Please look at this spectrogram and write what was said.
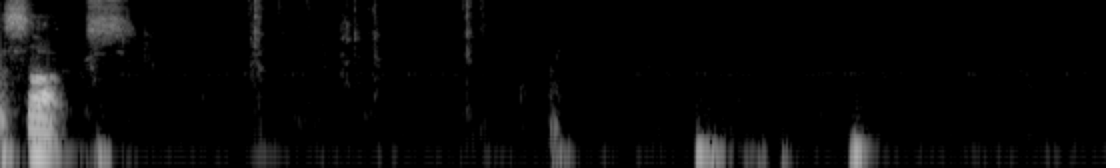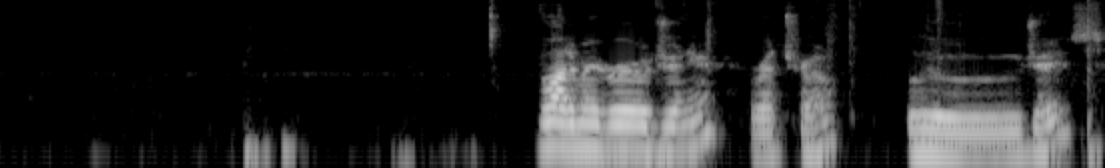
Sox. Vladimir Guerrero Jr., retro, Blue Jays.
